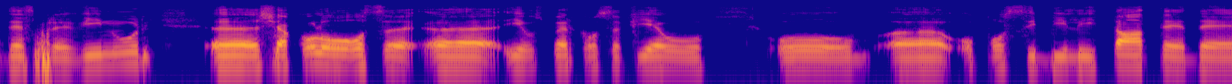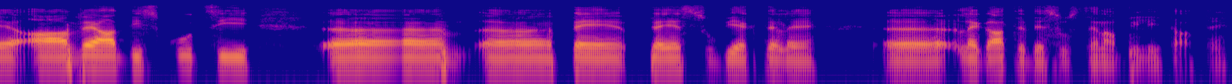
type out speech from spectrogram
despre vinuri și acolo o să, eu sper că o să fie o, o, o posibilitate de a avea discuții pe, pe subiectele legate de sustenabilitate.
